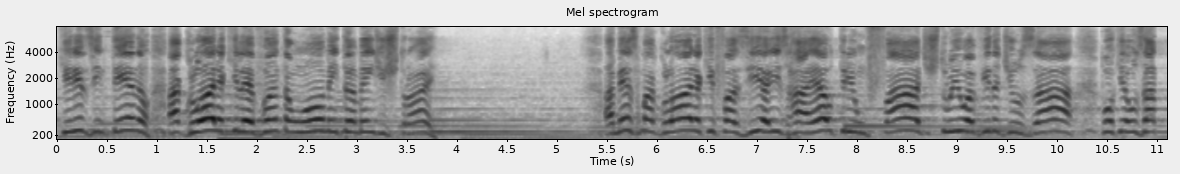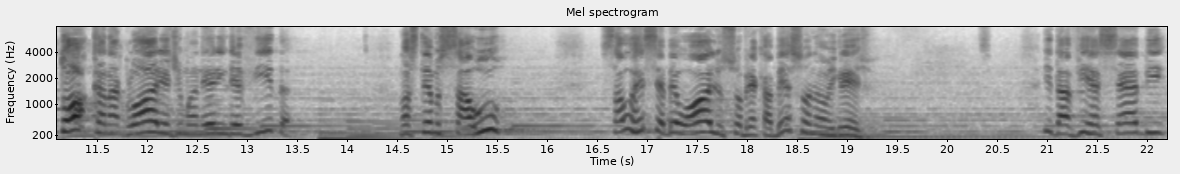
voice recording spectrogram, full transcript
Queridos, entendam: a glória que levanta um homem também destrói. A mesma glória que fazia Israel triunfar, destruiu a vida de Uzá, porque Uzá toca na glória de maneira indevida. Nós temos Saul. Saul recebeu óleo sobre a cabeça ou não, igreja? E Davi recebe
